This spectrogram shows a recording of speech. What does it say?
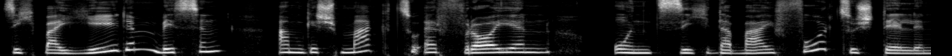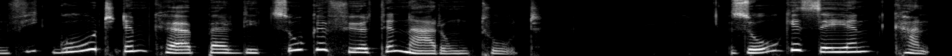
sich bei jedem Bissen am Geschmack zu erfreuen und sich dabei vorzustellen, wie gut dem Körper die zugeführte Nahrung tut. So gesehen kann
